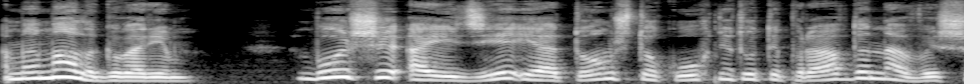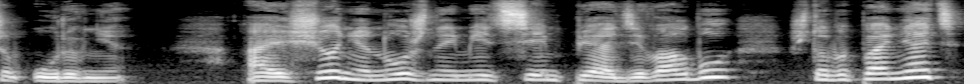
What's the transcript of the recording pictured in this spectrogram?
Мы мало говорим. Больше о еде и о том, что кухня тут и правда на высшем уровне. А еще не нужно иметь семь пядей во лбу, чтобы понять,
